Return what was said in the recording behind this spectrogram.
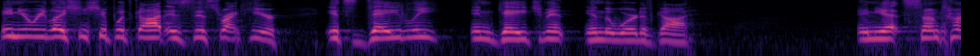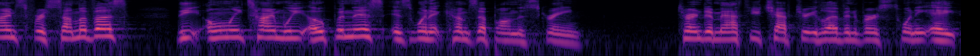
in your relationship with God is this right here it's daily engagement in the Word of God. And yet, sometimes for some of us, the only time we open this is when it comes up on the screen. Turn to Matthew chapter 11, verse 28.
